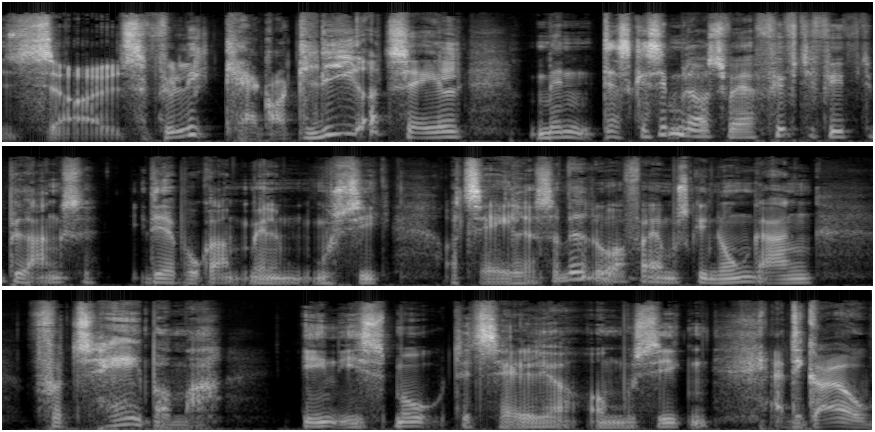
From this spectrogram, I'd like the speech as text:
Så selvfølgelig kan jeg godt lide at tale, men der skal simpelthen også være 50-50 balance i det her program mellem musik og tale. Så ved du, hvorfor jeg måske nogle gange fortaber mig ind i små detaljer om musikken. Ja, det gør jeg jo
